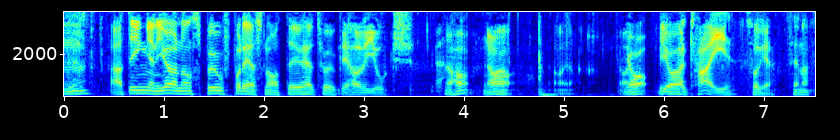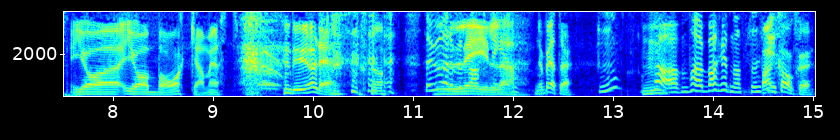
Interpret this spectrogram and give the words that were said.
Att ingen gör någon spoof på det snart, det är ju helt sjukt. Det har vi gjort. Jaha, ja. Ja, ja. Ja, jag, Partaj såg jag senast. jag, jag bakar mest. Du gör det? Hur går det med Leila. bakningen? Det är bättre. Ja, har du bakat något sen sist? Pannkakor?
